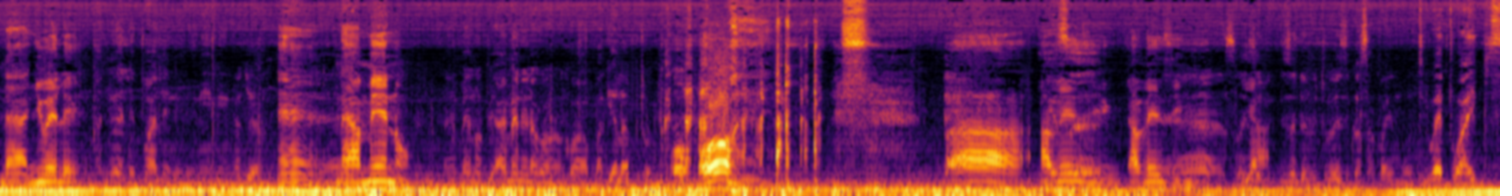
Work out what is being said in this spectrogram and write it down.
na nywele. ka nywele pale nini nini unajua? Eh, na ya meno. Na meno pia. Ah, meno inakuwa kwa bagi ya laptop. Oh, oh. ah, amazing amazing Yeah, so hizo- yeah. hizo ndio vitu wezi kosa kwa wet wipes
